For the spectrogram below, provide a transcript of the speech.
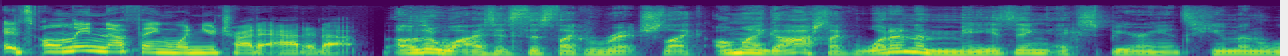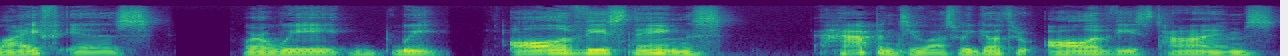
it's only nothing when you try to add it up. Otherwise, it's this like rich, like oh my gosh, like what an amazing experience human life is, where we we all of these things happen to us. We go through all of these times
